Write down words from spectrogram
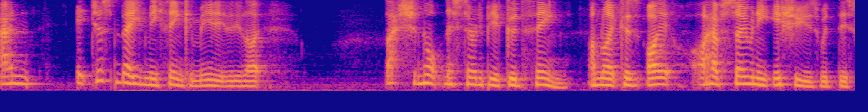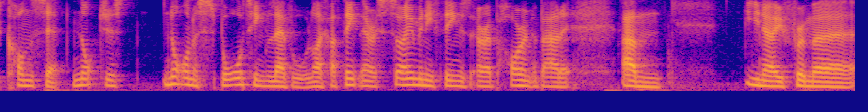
and it just made me think immediately like that should not necessarily be a good thing. I'm like, because I I have so many issues with this concept, not just not on a sporting level. Like I think there are so many things that are abhorrent about it. Um, you know, from a,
